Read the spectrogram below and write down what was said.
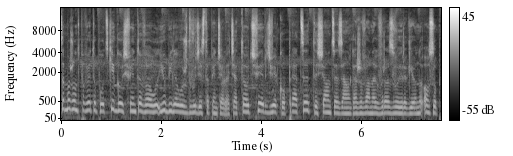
Samorząd Powiatu Płockiego świętował jubileusz 25-lecia. To ćwierć wieku pracy, tysiące zaangażowanych w rozwój regionu osób.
